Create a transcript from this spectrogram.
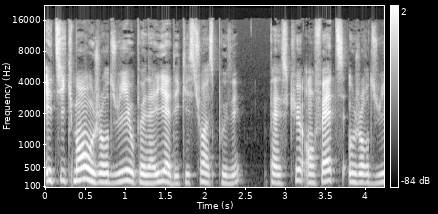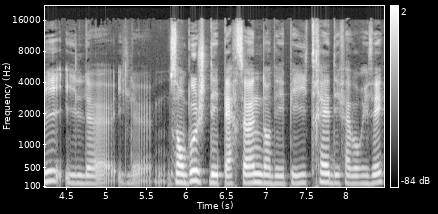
éthiquement, aujourd'hui, OpenAI a des questions à se poser parce que en fait aujourd'hui ils, ils, embauchent des personnes dans des pays très défavorisés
